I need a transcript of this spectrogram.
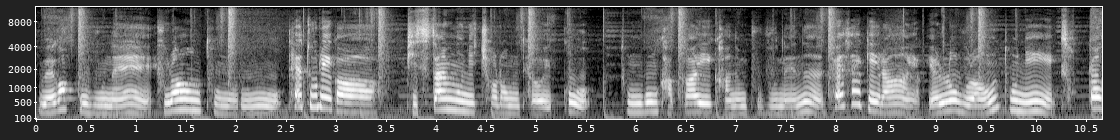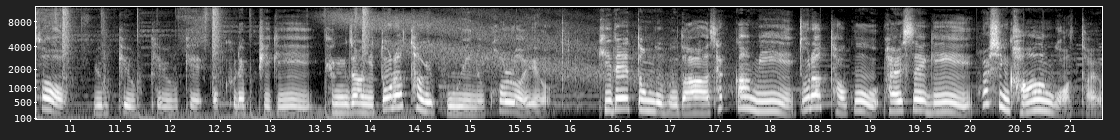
외곽 부분에 brown 톤으로 테두리가 빗살 무늬처럼 되어 있고 동공 가까이 가는 부분에는 회색이랑 yellow brown 톤이 섞여서 이렇게 이렇게 이렇게 어, 그래픽이 굉장히 또렷하게 보이는 컬러예요. 기대했던 것보다 색감이 뚜렷하고 발색이 훨씬 강한 것 같아요.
